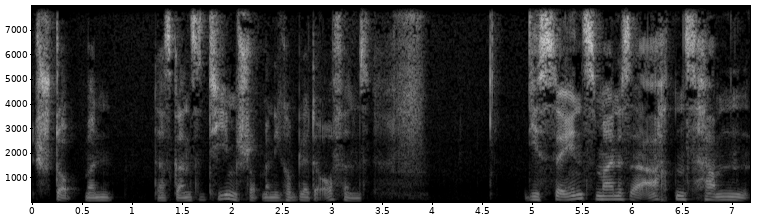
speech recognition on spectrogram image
stoppt man das ganze Team, stoppt man die komplette Offense. Die Saints meines Erachtens haben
